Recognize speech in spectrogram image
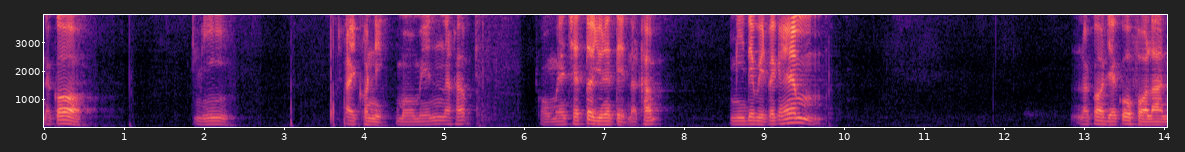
แล้วก็มีไอคอนิกโมเมนต์นะครับ ของแมนเชสเตอร์ยูไนเต็ดนะครับ มีเดวิดแบ็คแฮมแล้วก็เดียโก้ฟอร์ลัน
